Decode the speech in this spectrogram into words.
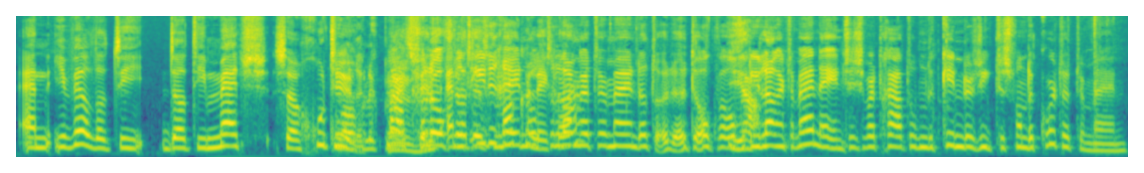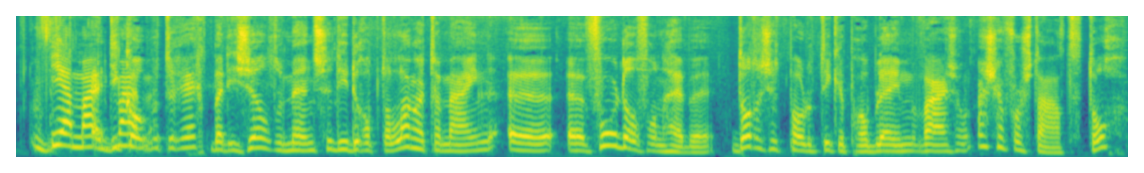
En je wil dat die, dat die match zo goed mogelijk plaatsvindt. Ik geloof dat, iedereen op de lange termijn... dat het ook wel over die lange termijn eens is... maar het gaat om de kinderziektes van de korte termijn. Ja, maar, en die komen terecht bij diezelfde mensen... die er op de lange termijn uh, uh, voordeel van hebben. Dat is het politieke probleem waar zo'n Asscher voor staat, toch?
